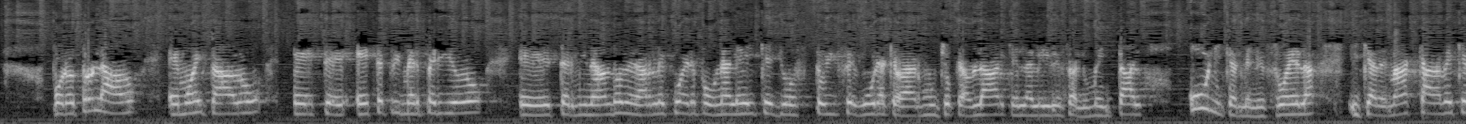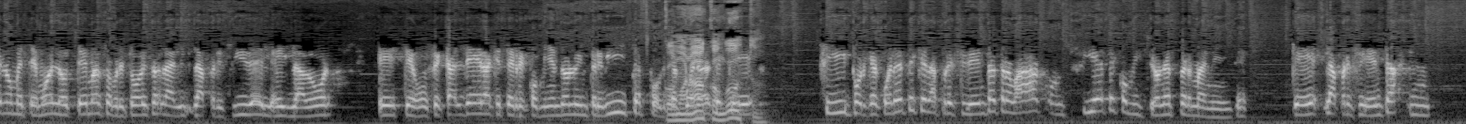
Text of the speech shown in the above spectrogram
Por otro lado, hemos estado este, este primer periodo eh, terminando de darle cuerpo a una ley que yo estoy segura que va a dar mucho que hablar, que es la ley de salud mental única en Venezuela y que además cada vez que nos metemos en los temas, sobre todo eso la, la preside el legislador este José Caldera, que te recomiendo lo entrevistas, porque con gusto. sí, porque acuérdate que la presidenta trabaja con siete comisiones permanentes, que la presidenta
